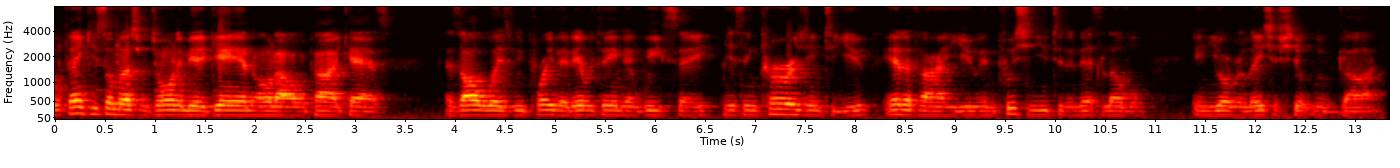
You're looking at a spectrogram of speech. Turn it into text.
and thank you so much for joining me again on our podcast. As always, we pray that everything that we say is encouraging to you, edifying you, and pushing you to the next level in your relationship with God.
